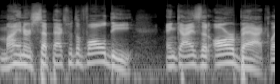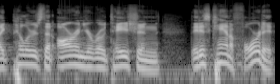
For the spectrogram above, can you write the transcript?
minor setbacks with Eovaldi and guys that are back like pillars that are in your rotation they just can't afford it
